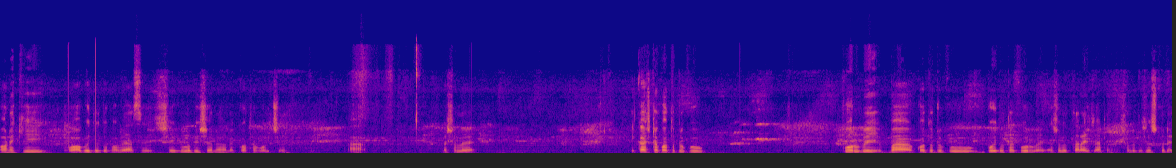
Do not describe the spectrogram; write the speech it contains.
অনেকেই অবৈধভাবে আছে, সেগুলো বিষয়ে অনেক কথা বলছে। আসলে এই কাজটা কতটুকু করবে বা কতটুকু বৈধতা করবে, আসলে তারাই জানে। আসলে বিশেষ করে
